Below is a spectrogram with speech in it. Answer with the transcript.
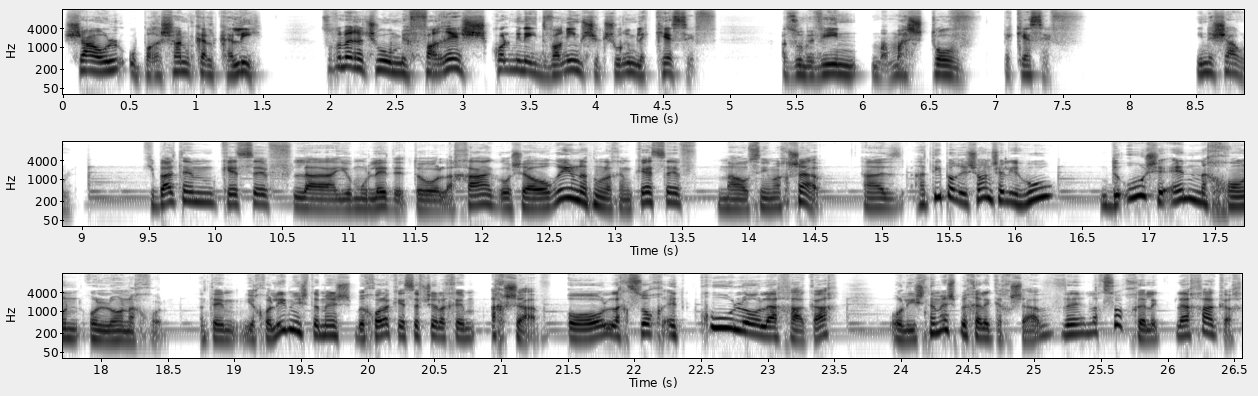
שאול הוא פרשן כלכלי, זאת אומרת שהוא מפרש כל מיני דברים שקשורים לכסף, אז הוא מבין ממש טוב בכסף. הנה שאול. קיבלתם כסף ליום הולדת או לחג, או שההורים נתנו לכם כסף, מה עושים עכשיו? אז הטיפ הראשון שלי הוא, דעו שאין נכון או לא נכון. אתם יכולים להשתמש בכל הכסף שלכם עכשיו, או לחסוך את כולו לאחר כך, או להשתמש בחלק עכשיו ולחסוך חלק לאחר כך.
